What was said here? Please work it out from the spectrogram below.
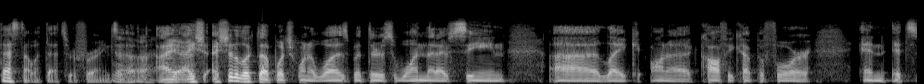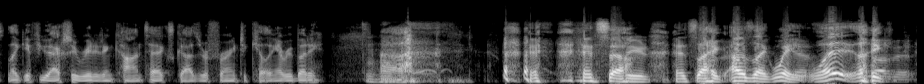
that's not what that's referring to. Uh, I yeah. I, sh- I should have looked up which one it was, but there's one that I've seen, uh, like on a coffee cup before, and it's like if you actually read it in context, God's referring to killing everybody. Mhm. Uh, and so Dude, it's like I was like, wait, Yes. what? Like,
